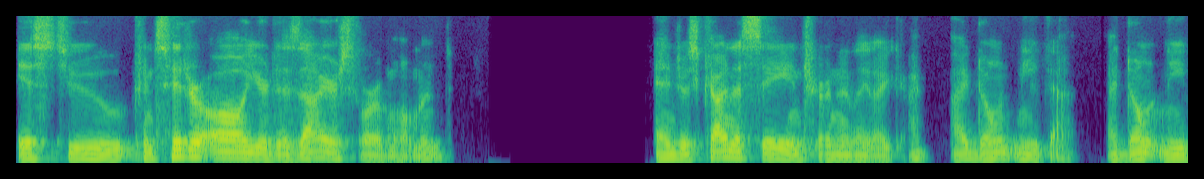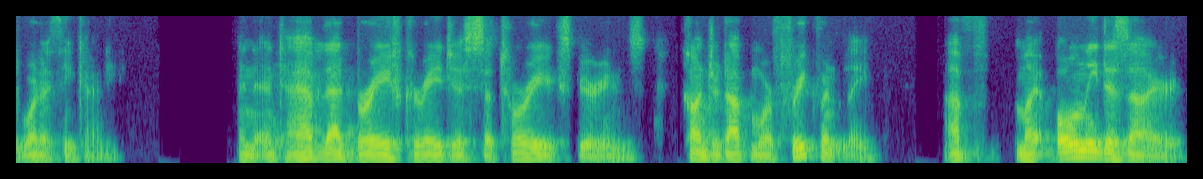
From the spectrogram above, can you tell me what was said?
is to consider all your desires for a moment and just kind of say internally, like, I, I don't need that. I don't need what I think I need. And, and to have that brave, courageous Satori experience conjured up more frequently of my only desire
